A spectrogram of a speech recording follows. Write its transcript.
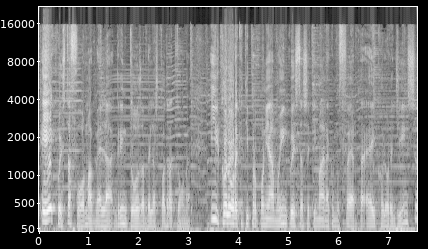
e questa forma bella grintosa, bella squadratona. Il colore che ti proponiamo in questa settimana come offerta è il colore jeans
